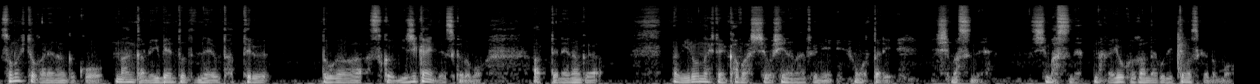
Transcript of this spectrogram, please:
その人がね、なんかこう、なんかのイベントでね、歌ってる動画がすごい短いんですけども、あってね、なんかなんかいろんな人にカバーしてほしいなというふうに思ったりしますね。しますね。なんかよくわかんないこと言ってますけども。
